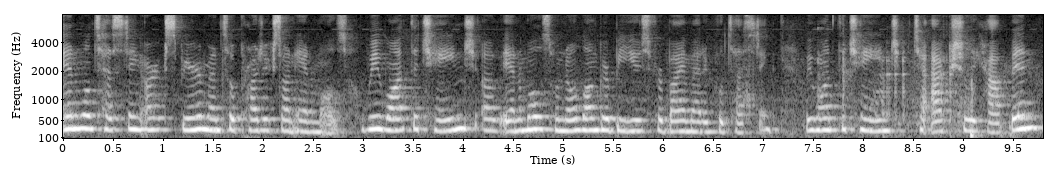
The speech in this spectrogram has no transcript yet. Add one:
animal testing are experimental projects on animals. We want the change of animals will no longer be used for biomedical testing. We want the change to actually happen.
